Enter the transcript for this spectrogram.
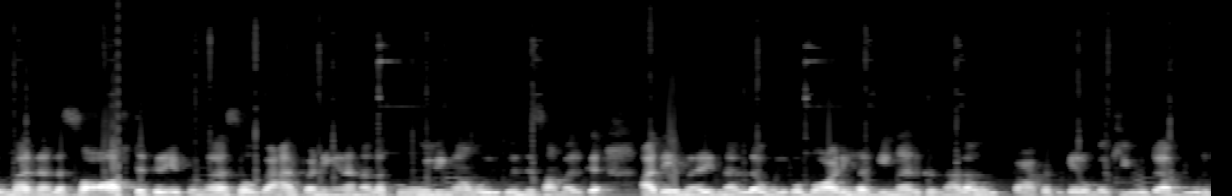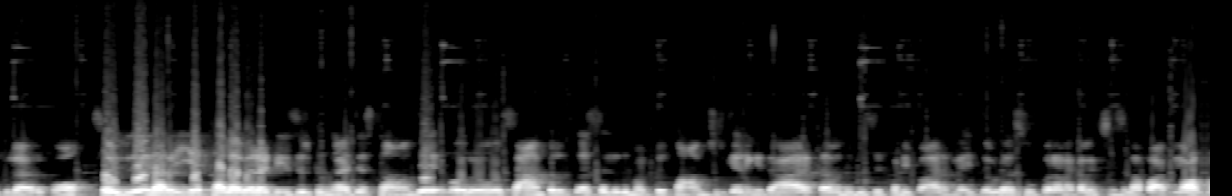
ஒரு மாதிரி நல்ல சாஃப்ட் கிரேப்புங்க ஸோ வேர் பண்ணிங்கன்னா நல்லா கூலிங்காகவும் இருக்கும் இந்த சம்மருக்கு அதே மாதிரி நல்ல உங்களுக்கு பாடி ஹக்கிங்காக இருக்கிறதுனால உங்களுக்கு பார்க்கறதுக்கே ரொம்ப க்யூட்டாக பியூட்டிஃபுல்லாக இருக்கும். ஸோ இதுலேயே நிறைய கலர் வெரைட்டிஸ் இருக்குங்க. ஜஸ்ட் நான் வந்து ஒரு சாம்பிளுக்கு சிலது மட்டும் காமிச்சிருக்கேன். நீங்கள் டேரெக்டாக வந்து விசிட் பண்ணி பாருங்களேன். இதை விட சூப்பரான கலெக்ஷன்ஸ் எல்லாம் பார்க்கலாம்.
